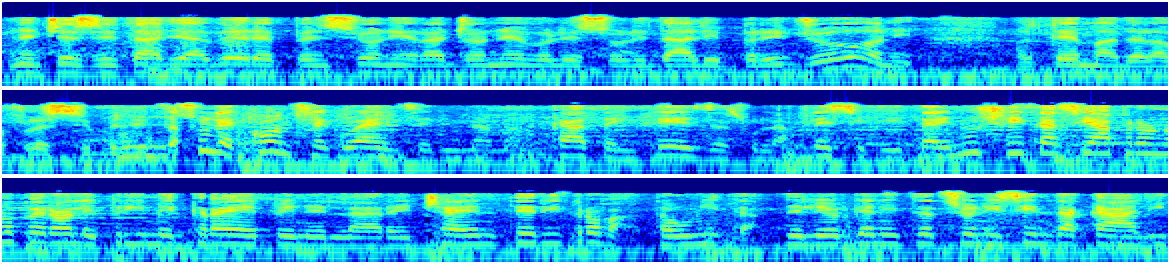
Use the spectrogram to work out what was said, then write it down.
necessità di avere pensioni ragionevoli e solidali per i giovani, al tema della flessibilità. Sulle conseguenze di una mancata intesa sulla flessibilità in uscita si aprono però le prime crepe nella recente ritrovata unità delle organizzazioni sindacali.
